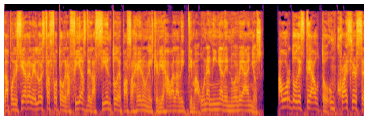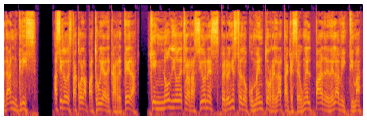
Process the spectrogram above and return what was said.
La policía reveló estas fotografías del asiento de pasajero en el que viajaba la víctima, una niña de nueve años a bordo de este auto, un Chrysler Sedan gris. Así lo destacó la patrulla de carretera, quien no dio declaraciones, pero en este documento relata que según el padre de la víctima,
